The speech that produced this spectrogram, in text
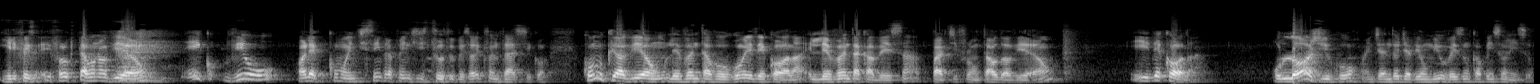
e ele, fez, ele falou que estava no avião, e viu, olha como a gente sempre aprende de tudo, pessoal, olha que fantástico. Como que o avião levanta voo, como ele decola? Ele levanta a cabeça, parte frontal do avião, e decola. O lógico, a gente andou de avião mil vezes, nunca pensou nisso.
